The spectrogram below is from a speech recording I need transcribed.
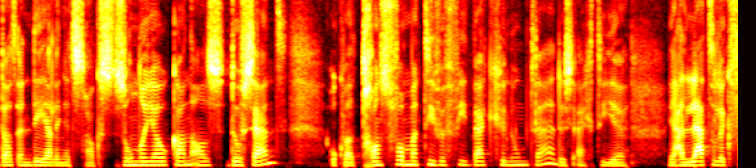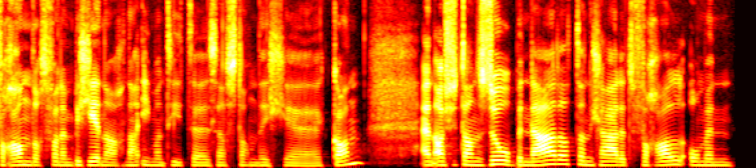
dat een leerling het straks zonder jou kan als docent? Ook wel transformatieve feedback genoemd. Hè? Dus echt die ja, letterlijk verandert van een beginner naar iemand die het uh, zelfstandig uh, kan. En als je het dan zo benadert, dan gaat het vooral om een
